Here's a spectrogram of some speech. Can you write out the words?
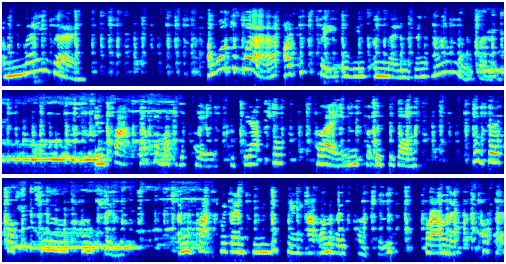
Amazing. I wonder where I could see all these amazing animals in. In fact, that's not much of a clue because the actual plains that this is on does go across two countries. And in fact, we're going to be looking at one of those countries for our next topic.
